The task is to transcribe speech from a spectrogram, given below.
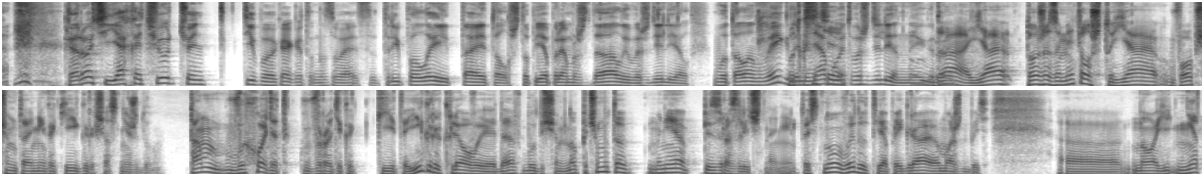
Короче, я хочу что-нибудь типа, как это называется, AAA title, чтобы я прям ждал и вожделел. Вот Alan Wake Вот, для кстати, меня будет вожделенной игрой. Да, я тоже заметил, что я, в общем-то, никакие игры сейчас не жду. Там выходят вроде какие-то игры клевые, да, в будущем, но почему-то мне безразличны они. То есть, ну, выйдут, я поиграю, может быть. Э, Но нет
